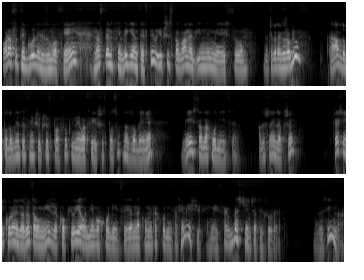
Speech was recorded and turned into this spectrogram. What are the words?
oraz od tych górnych wzmocnień, następnie wygięte w tył i przyspawane w innym miejscu. Dlaczego tak zrobił? Prawdopodobnie to jest najszybszy sposób i najłatwiejszy sposób na zrobienie miejsca dla chłodnicy. Ależ najlepszy. Wcześniej Kuroń zarzucał mi, że kopiuję od niego chłodnicę, jednak u mnie ta chłodnica się mieści w tych miejscach bez cięcia tych rurek. Może jest inna,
